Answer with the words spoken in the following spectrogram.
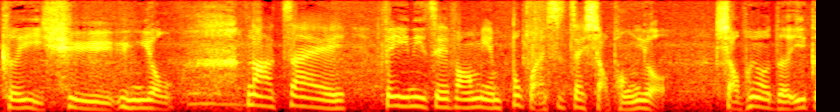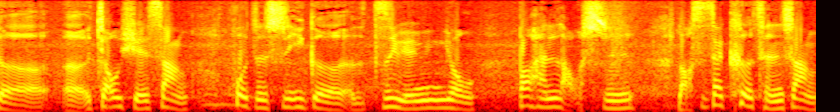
可以去运用。那在非盈利这方面，不管是在小朋友小朋友的一个呃教学上，或者是一个资源运用。包含老师，老师在课程上，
